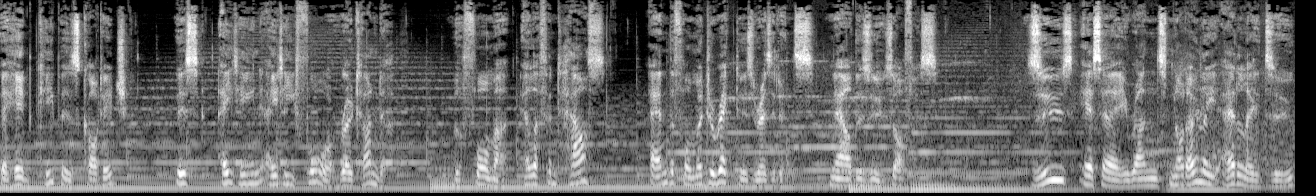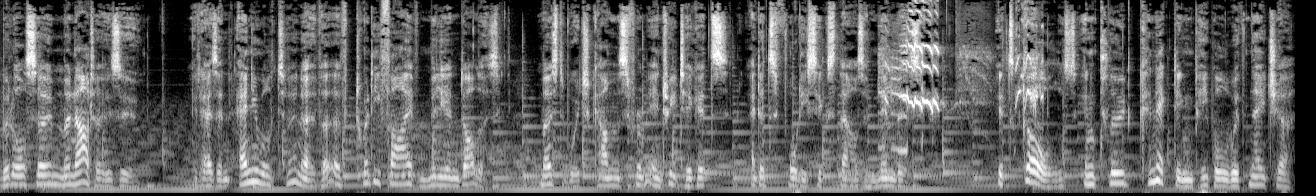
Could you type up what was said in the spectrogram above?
the head keeper's cottage, this 1884 rotunda, the former elephant house, and the former director's residence, now the zoo's office. Zoos SA runs not only Adelaide Zoo but also Monarto Zoo, it has an annual turnover of $25 million, most of which comes from entry tickets and its 46,000 members. Its goals include connecting people with nature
